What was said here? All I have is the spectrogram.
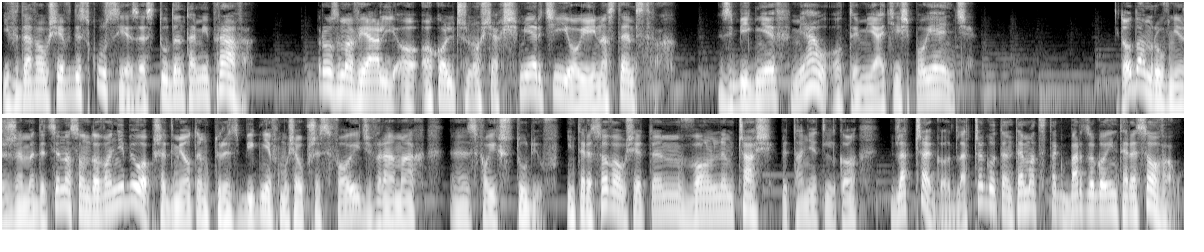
i wdawał się w dyskusje ze studentami prawa. Rozmawiali o okolicznościach śmierci i o jej następstwach. Zbigniew miał o tym jakieś pojęcie. Dodam również, że medycyna sądowa nie była przedmiotem, który Zbigniew musiał przyswoić w ramach e, swoich studiów. Interesował się tym w wolnym czasie. Pytanie tylko, dlaczego? Dlaczego ten temat tak bardzo go interesował?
